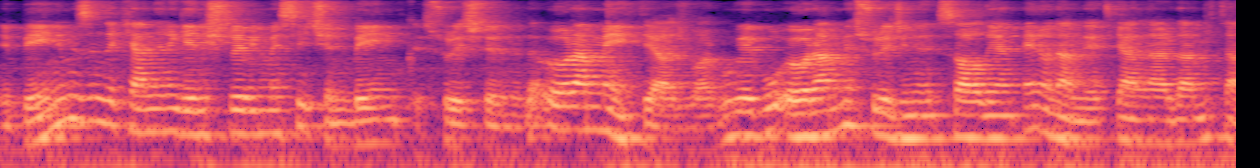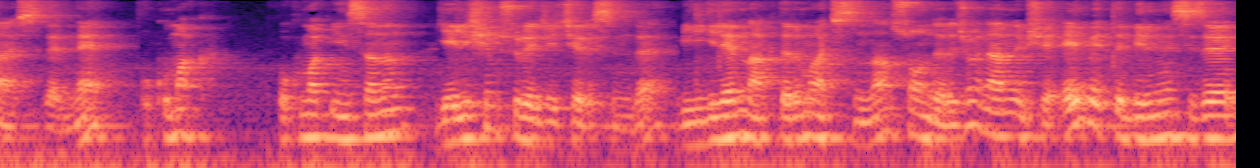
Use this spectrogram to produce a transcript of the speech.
E, beynimizin de kendini geliştirebilmesi için beyin süreçlerinde de öğrenme ihtiyacı var. Bu ve bu öğrenme sürecini sağlayan en önemli etkenlerden bir tanesi de ne? Okumak. Okumak insanın gelişim süreci içerisinde bilgilerin aktarımı açısından son derece önemli bir şey. Elbette birinin size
